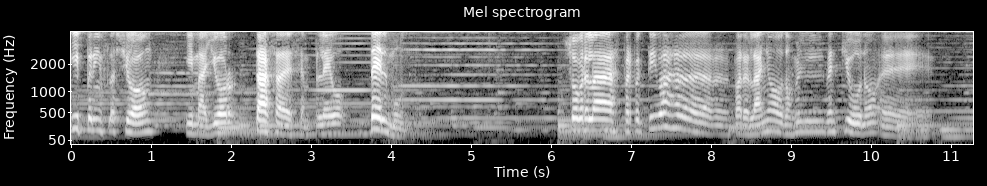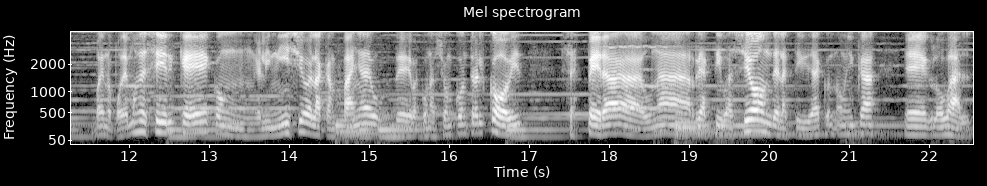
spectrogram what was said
hiperinflación y mayor tasa de desempleo del mundo. Sobre las perspectivas eh, para el año 2021, eh, bueno, podemos decir que con el inicio de la campaña de, vacunación contra el COVID, se espera una reactivación de la actividad económica eh, global.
